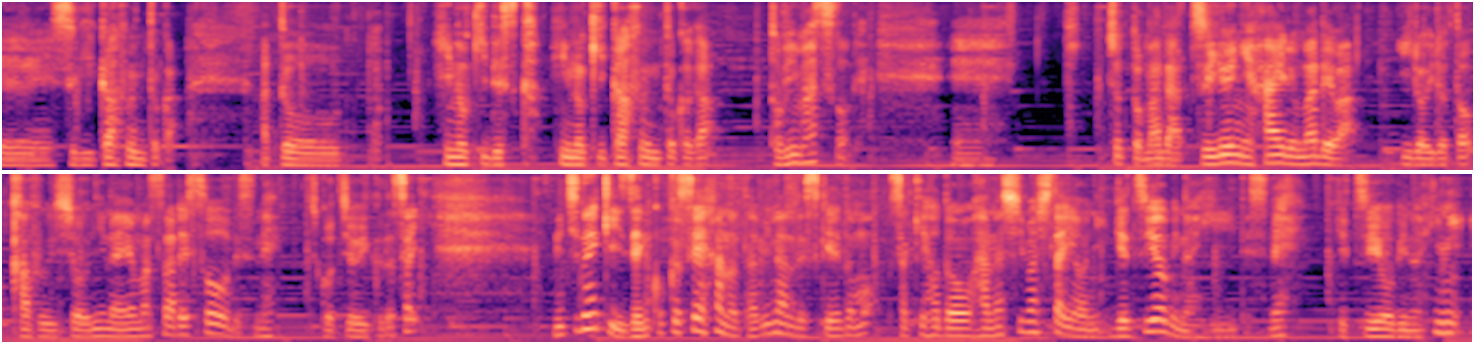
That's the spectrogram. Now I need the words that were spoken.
えー、スギ花粉とかあとヒノキですか。ヒノキ花粉とかが飛びますので、えー、ちょっとまだ梅雨に入るまではいろいろと花粉症に悩まされそうですね。ご注意ください。道の駅全国制覇の旅なんですけれども先ほどお話しましたように月曜日の日ですね。月曜日の日に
